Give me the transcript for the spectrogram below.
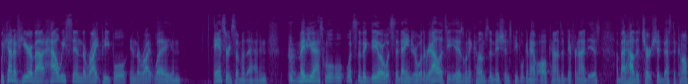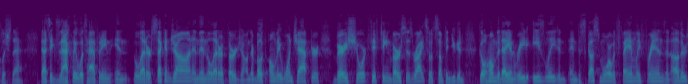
we kind of hear about how we send the right people in the right way and answering some of that. And maybe you ask, well, what's the big deal or what's the danger? Well, the reality is when it comes to missions, people can have all kinds of different ideas about how the church should best accomplish that. That's exactly what's happening in the letter 2nd John and then the letter 3rd John. They're both only one chapter, very short, 15 verses, right? So it's something you could go home today and read easily and, and discuss more with family, friends, and others.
